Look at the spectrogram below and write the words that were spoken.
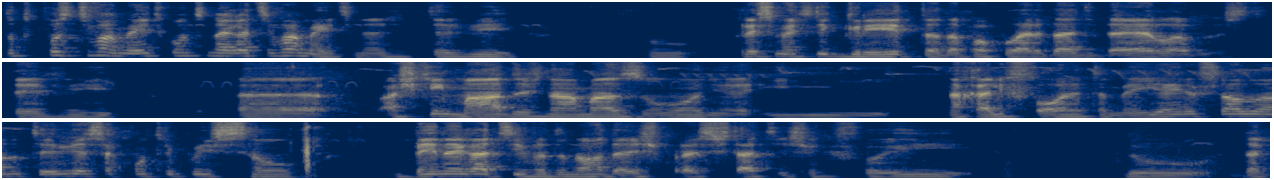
tanto positivamente quanto negativamente, né? A gente teve o crescimento de Greta, da popularidade dela, teve uh, as queimadas na Amazônia e na Califórnia também, e aí no final do ano teve essa contribuição bem negativa do Nordeste para essa estatística que foi do, da,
